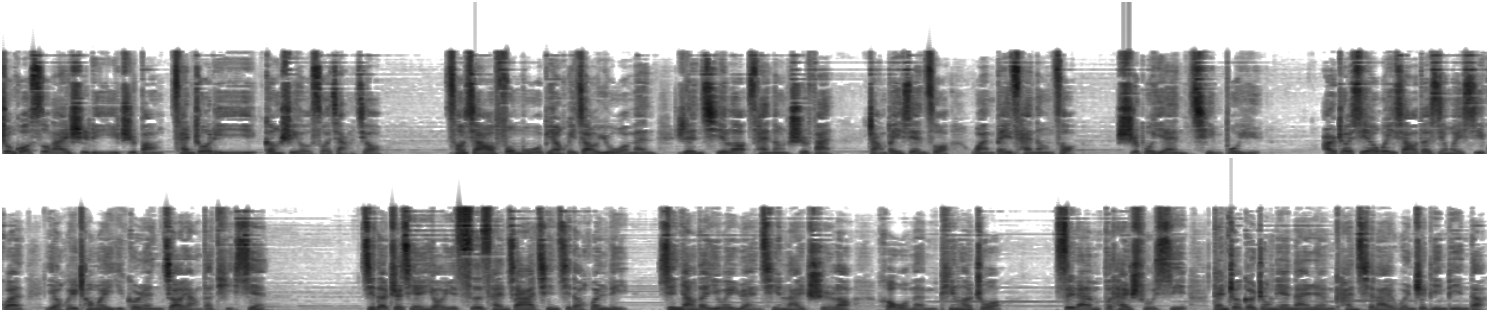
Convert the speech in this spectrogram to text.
中国素来是礼仪之邦，餐桌礼仪更是有所讲究。从小，父母便会教育我们：人齐了才能吃饭，长辈先坐，晚辈才能坐，食不言，寝不语。而这些微小的行为习惯，也会成为一个人教养的体现。记得之前有一次参加亲戚的婚礼，新娘的一位远亲来迟了，和我们拼了桌。虽然不太熟悉，但这个中年男人看起来文质彬彬的，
